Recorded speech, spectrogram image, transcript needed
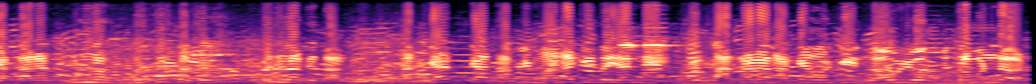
त्या कार्यात पूर्ण उत्स्फूर्त असे प्रतिसाद देतात. आणि त्यात त्यात आपली मानाची दहीहंडी कारखाना नाक्यावरची नवयुवक मित्रमंडळ.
